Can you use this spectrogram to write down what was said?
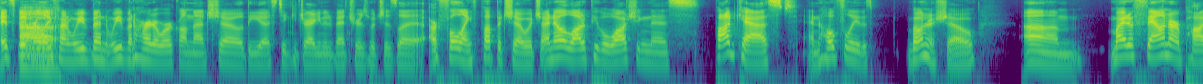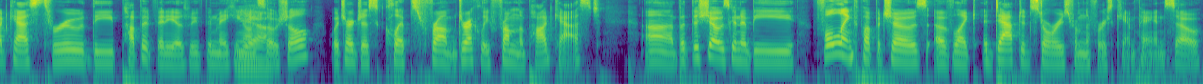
It's been really Uh, fun. We've been we've been hard at work on that show, the uh, Stinky Dragon Adventures, which is uh, our full length puppet show. Which I know a lot of people watching this podcast and hopefully this bonus show um, might have found our podcast through the puppet videos we've been making on social, which are just clips from directly from the podcast. Uh, but this show is going to be full length puppet shows of like adapted stories from the first campaign. So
